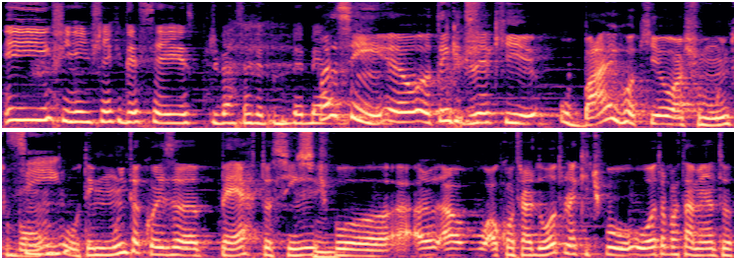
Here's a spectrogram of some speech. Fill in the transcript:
E, enfim, a gente tinha que descer diversas vezes beber. Mas assim, eu, eu tenho que dizer que o bairro aqui eu acho muito bom. Sim. Tem muita coisa perto, assim, Sim. tipo, ao, ao- contrário do outro, né? Que, tipo, o outro apartamento,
